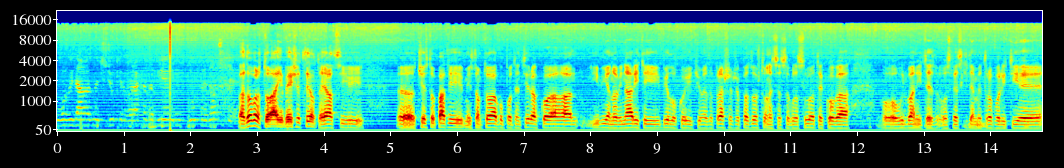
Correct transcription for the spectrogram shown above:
Што ви дава значи џукер во рака да вие го предочите. Па добро, тоа и беше целта. Јас и често пати мислам тоа го потенцирав кога и вие новинарите и било кој ќе ме запрашаше па зошто не се согласувате кога во урбаните во светските метрополи тие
